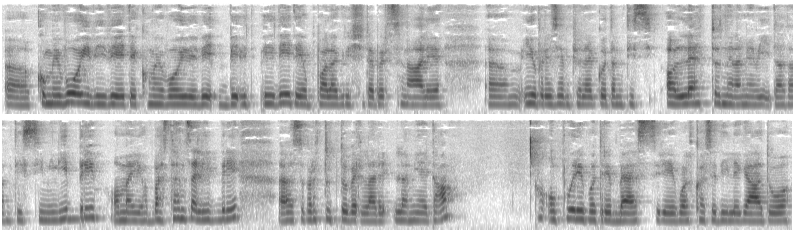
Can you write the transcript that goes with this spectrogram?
uh, come voi vivete, come voi veve- vedete un po' la crescita personale. Um, io per esempio leggo tantissimi, ho letto nella mia vita tantissimi libri, o meglio abbastanza libri, uh, soprattutto per la, la mia età, oppure potrebbe essere qualcosa di legato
